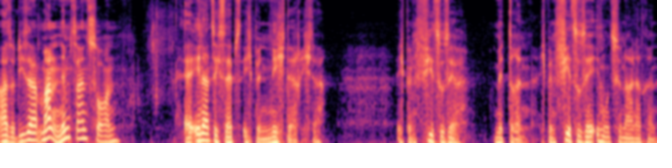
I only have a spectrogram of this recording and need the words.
Also dieser Mann nimmt seinen Zorn, erinnert sich selbst, ich bin nicht der Richter. Ich bin viel zu sehr mit drin. Ich bin viel zu sehr emotional da drin.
